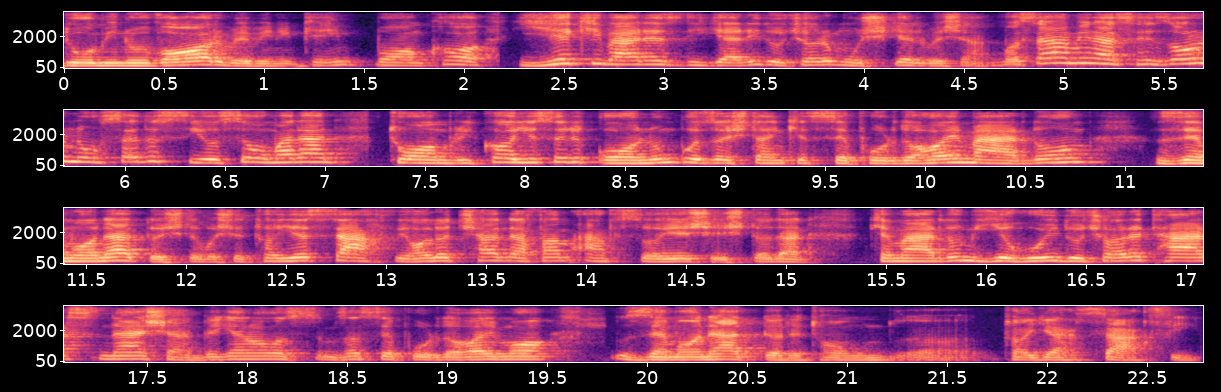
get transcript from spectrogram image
دومینووار ببینیم که این بانک ها یکی بعد از دیگری دچار مشکل بشن. واسه همین از 1933 اومدن تو آمریکا یه سری قانون گذاشتن که سپرده های مردم زمانت داشته باشه تا یه سخفی. حالا چند دفعه افزایشش دادن که مردم یهویی دچار ترس نشن. بگن آقا مثلا سپرده های ما ضمانت داره تا اون تا یه سقفی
